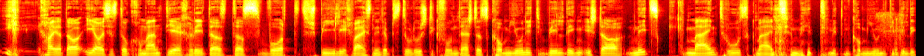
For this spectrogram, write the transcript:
ich, ich habe ja da in unser Dokument ein bisschen das, das Wortspiel, ich weiß nicht, ob es du lustig gefunden hast, das Community Building ist da nicht das Gemeindehaus gemeint mit, mit dem Community Building.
